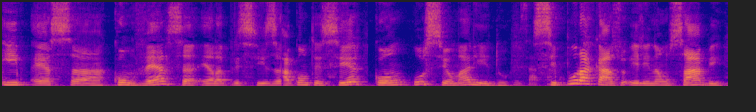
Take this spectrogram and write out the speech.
E essa conversa, ela precisa acontecer com o seu marido. Exatamente. Se por acaso ele não sabe,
